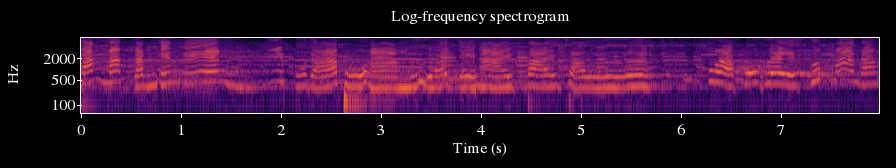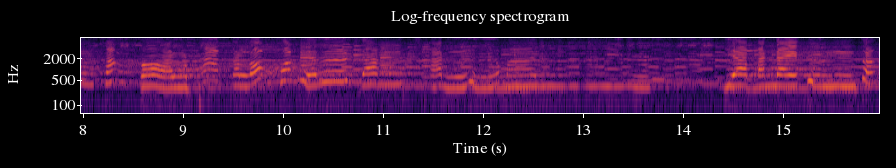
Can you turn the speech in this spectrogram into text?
ฟันมากันแห้งๆนี่ผู้ดาผู้หามเหลือใจหายฝ่ายฉันพวกผู้เอ้ยซุปมานั่งฟังก่อนพากันลงความเห็นดังฉันหรือไม่อย่าบันไดขึ้นทั้ง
